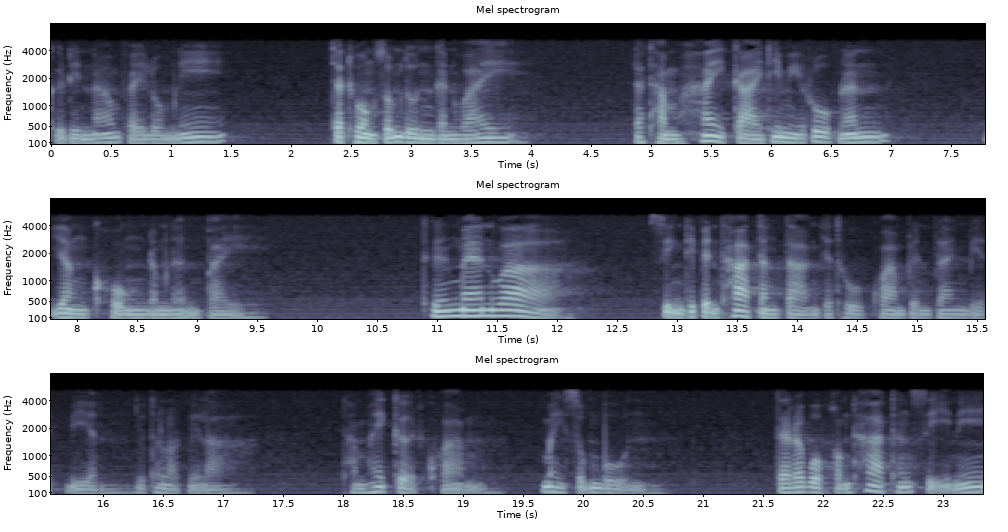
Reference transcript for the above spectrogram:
คือดินน้ำไฟลมนี้ จะทวงสมดุลกันไว้ และทำให้กายที่มีรูปนั้น ยังคงดำเนินไป ถึงแม้นว่าสิ่งที่เป็นธาตุต่างๆ จะถูกความเปลี่ยนแปลงเบียดเบียนอยู่ตลอดเวลาทำให้เกิดความ ไม่สมบูรณ์ แต่ระบบของธาตุทั้งสี่นี้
